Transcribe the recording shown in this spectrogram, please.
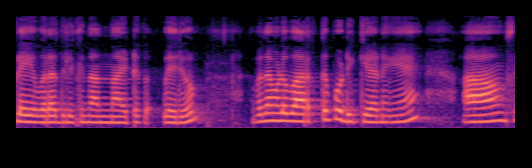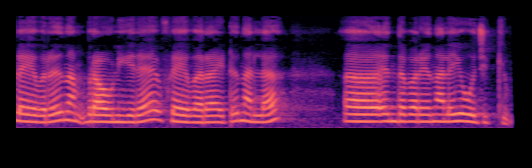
ഫ്ലേവർ അതിലേക്ക് നന്നായിട്ട് വരും. അപ്പോൾ നമ്മൾ വറുത്ത് പൊടിക്കുകയാണെങ്കിൽ ആ ഫ്ലേവർ ബ്രൗണിയുടെ ഫ്ലേവറായിട്ട് നല്ല എന്താ പറയുക നല്ല യോജിക്കും.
